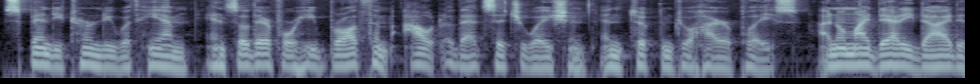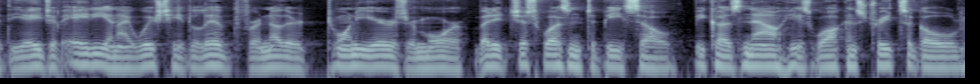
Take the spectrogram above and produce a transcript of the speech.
spend eternity with Him. And so therefore He brought them out of that situation and took them to a higher place. I know my daddy died at the age of 80 and I wish he'd lived for another 20 years or more, but it just wasn't to be so because now he's walking streets of gold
